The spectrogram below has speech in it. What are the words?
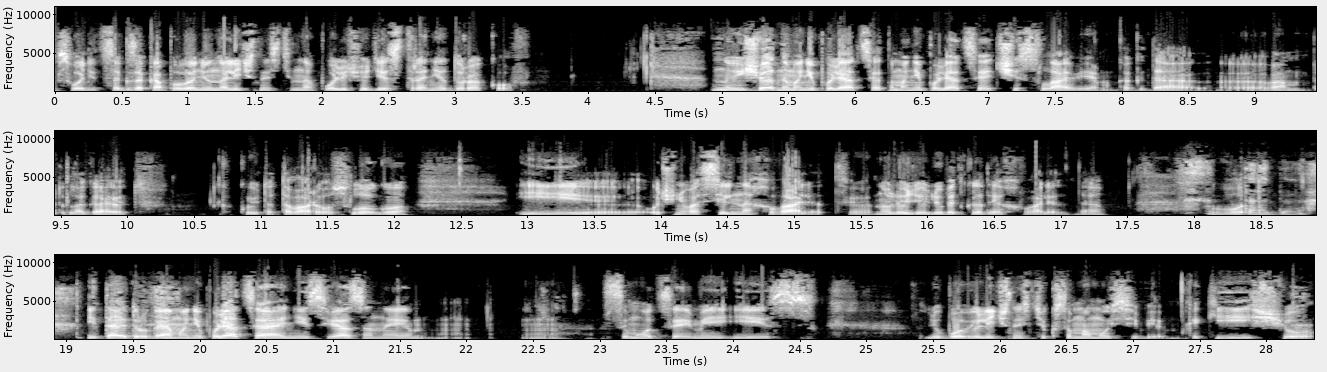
сводится к закапыванию наличности на поле чудес в стране дураков. Но еще одна манипуляция – это манипуляция тщеславием, когда э, вам предлагают какую-то товар и услугу, и очень вас сильно хвалят. Но люди любят, когда их хвалят, да? Вот. Да, да. И та, и другая манипуляция, они связаны с эмоциями и с любовью личностью к самому себе. Какие еще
